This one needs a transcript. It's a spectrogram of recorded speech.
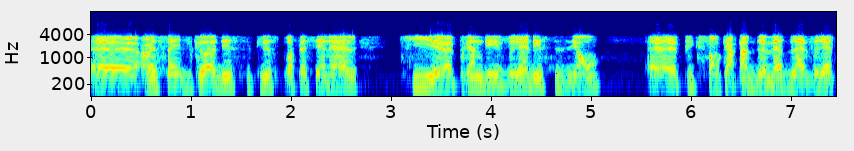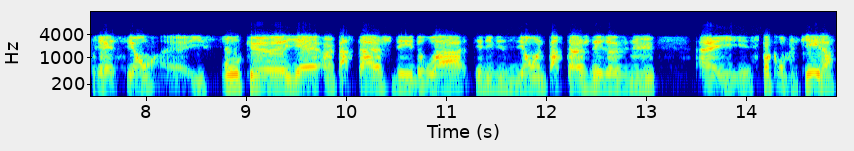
un syndicat des cyclistes professionnels qui euh, prennent des vraies décisions, euh, puis qui sont capables de mettre de la vraie pression. Euh, il faut qu'il y ait un partage des droits télévision, un partage des revenus. c'est pas compliqué là.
